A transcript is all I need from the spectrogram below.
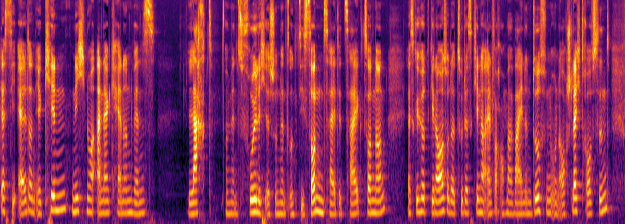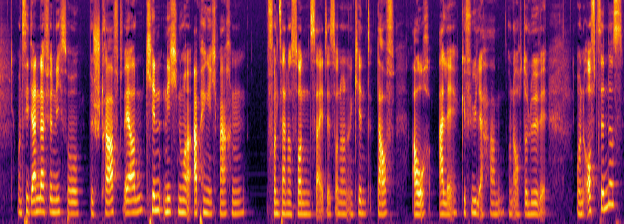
dass die Eltern ihr Kind nicht nur anerkennen, wenn es lacht und wenn es fröhlich ist und wenn es uns die Sonnenseite zeigt, sondern es gehört genauso dazu, dass Kinder einfach auch mal weinen dürfen und auch schlecht drauf sind und sie dann dafür nicht so bestraft werden. Kind nicht nur abhängig machen von seiner Sonnenseite, sondern ein Kind darf auch alle Gefühle haben und auch der Löwe. Und oft sind es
